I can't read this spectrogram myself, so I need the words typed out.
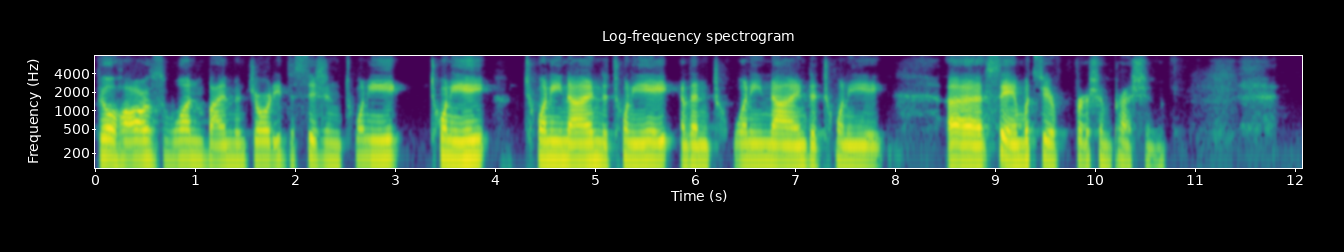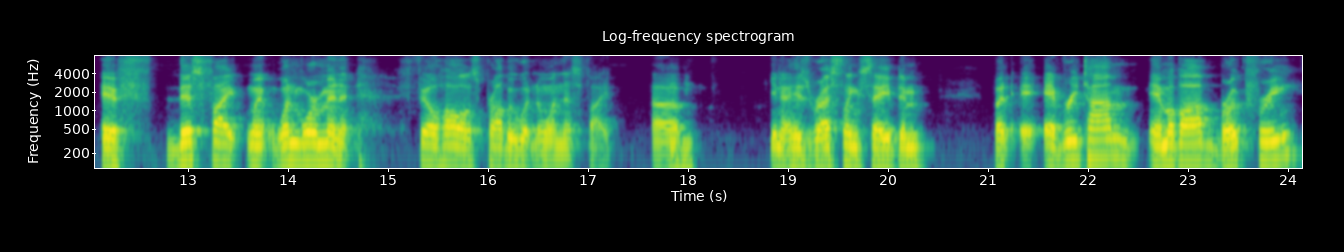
Phil Hawes won by majority decision 28 28, 29 to 28, and then 29 to 28. Uh, Sam, what's your first impression? If this fight went one more minute, Phil Hawes probably wouldn't have won this fight. Uh, mm-hmm. You know, his wrestling saved him, but every time Imavov broke free,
